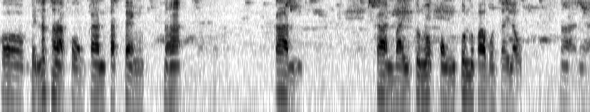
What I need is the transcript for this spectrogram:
ก็เป็นลักษณะของการตัดแต่งนะฮะก้าน ก้านใบต้นมะของต้นมะพร้าวบอนไซเราอ่าเนี่ย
